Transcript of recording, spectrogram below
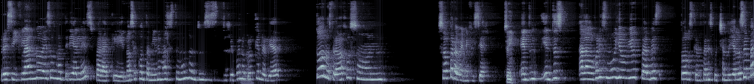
reciclando esos materiales para que no se contamine más este mundo. Entonces dije, bueno, creo que en realidad todos los trabajos son, son para beneficiar. Sí. Entonces, a lo mejor es muy obvio, tal vez todos los que me están escuchando ya lo sepan,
